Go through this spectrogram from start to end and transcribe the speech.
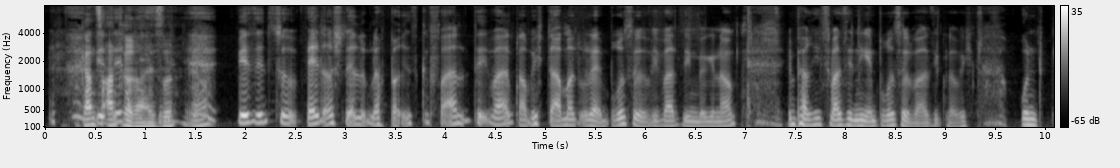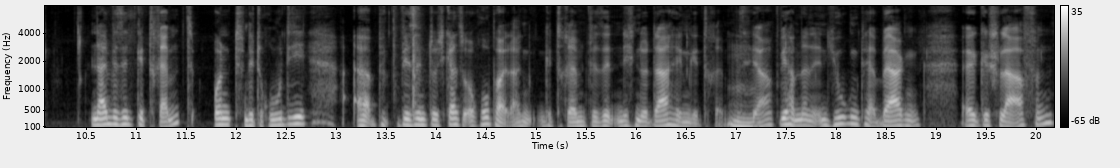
Ganz wir andere sind, Reise. Ja. Wir sind zur Weltausstellung nach Paris gefahren. Die war, glaube ich, damals, oder in Brüssel, wie war sie mehr genau. In Paris war sie nicht, in Brüssel war sie, glaube ich. Und Nein, wir sind getrennt und mit Rudi, äh, wir sind durch ganz Europa dann getrennt. Wir sind nicht nur dahin getrennt. Mhm. Ja, wir haben dann in Jugendherbergen äh, geschlafen.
